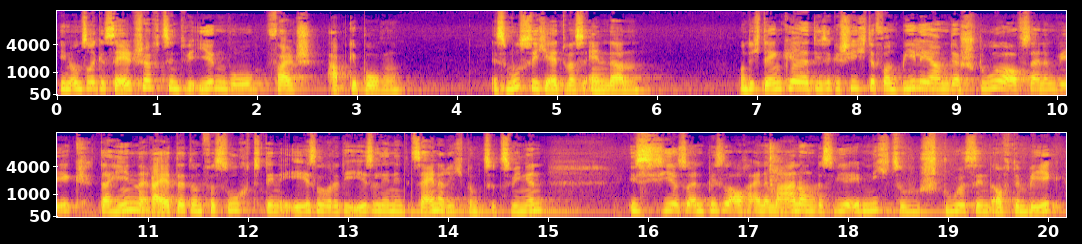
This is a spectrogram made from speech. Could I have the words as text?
in unserer Gesellschaft sind wir irgendwo falsch abgebogen. Es muss sich etwas ändern. Und ich denke, diese Geschichte von Bileam, der stur auf seinem Weg dahin reitet und versucht, den Esel oder die Eselin in seine Richtung zu zwingen, ist hier so ein bisschen auch eine Mahnung, dass wir eben nicht so stur sind auf dem Weg,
